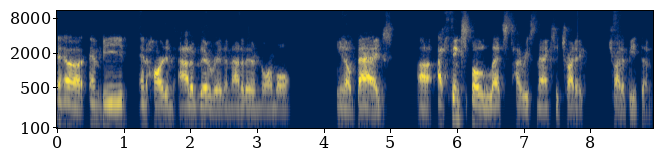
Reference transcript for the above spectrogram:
uh, Embiid and Harden out of their rhythm, out of their normal, you know, bags, uh, I think Spo lets Tyrese Maxey try to try to beat them.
